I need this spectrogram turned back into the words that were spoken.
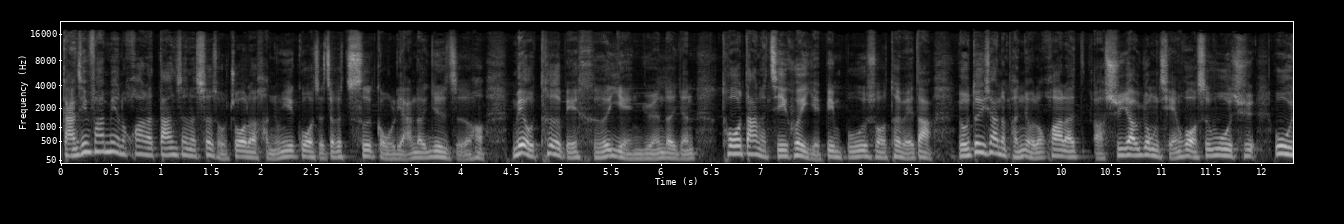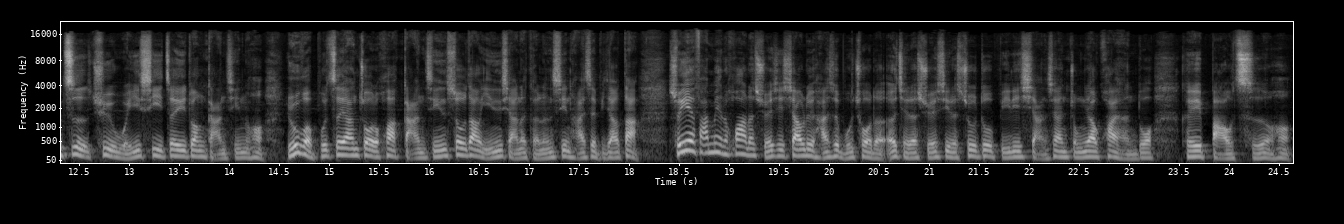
感情方面的话呢，单身的射手座呢，很容易过着这个吃狗粮的日子哈。没有特别合眼缘的人，脱单的机会也并不是说特别大。有对象的朋友的话呢，啊，需要用钱或者是物去物质去维系这一段感情哈。如果不这样做的话，感情受到影响的可能性还是比较大。学业方面的话呢，学习效率还是不错的，而且呢，学习的速度比你想象中要快很多，可以保持哈。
